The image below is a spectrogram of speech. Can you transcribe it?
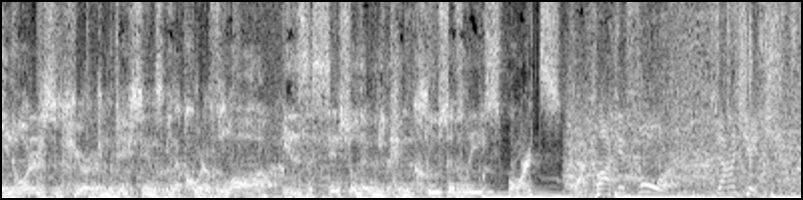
In order to secure convictions in a court of law, it is essential that we conclusively. Sports. Shot clock at four. Doncic.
